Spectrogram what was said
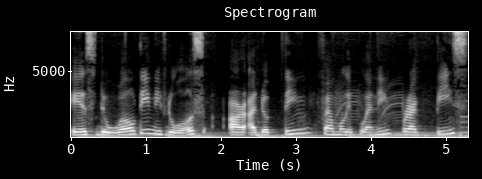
is the wealthy individuals are adopting family planning practice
